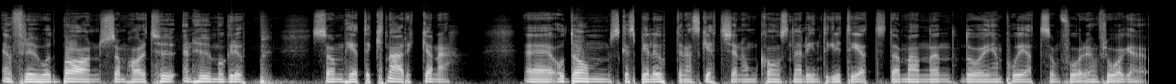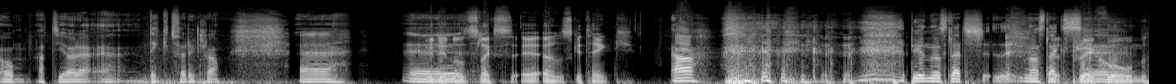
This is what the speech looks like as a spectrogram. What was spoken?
en fru och ett barn som har ett en humorgrupp som heter Knarkarna. Eh, och de ska spela upp den här sketchen om konstnärlig integritet där mannen då är en poet som får en fråga om att göra en dikt för reklam. Eh, Är det eh, något slags eh, önsketänk? Ja. det är någon slags... Någon slags eh, Projektion?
